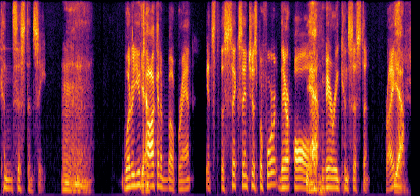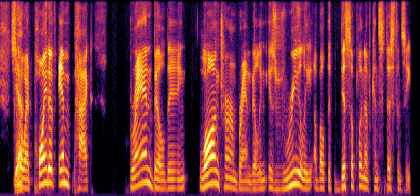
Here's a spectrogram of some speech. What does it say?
consistency. What are you Yeah. talking about, Brant? It's the six inches before. They're all Yeah. very consistent, right? Yeah. So at point of impact, brand building, long-term brand building is really about the discipline of consistency.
